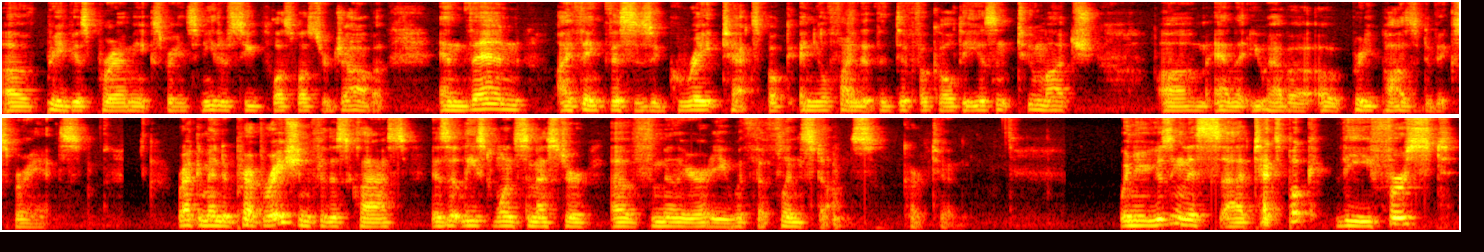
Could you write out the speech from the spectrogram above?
of previous programming experience in either C++ or Java. And then I think this is a great textbook and you'll find that the difficulty isn't too much um, and that you have a, a pretty positive experience. Recommended preparation for this class is at least one semester of familiarity with the Flintstones cartoon. When you're using this uh, textbook, the first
